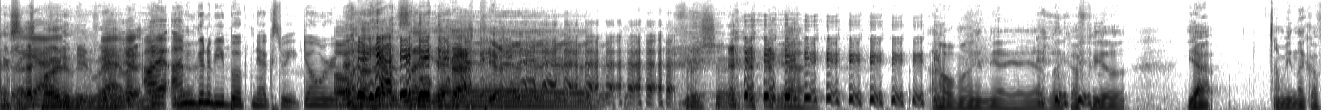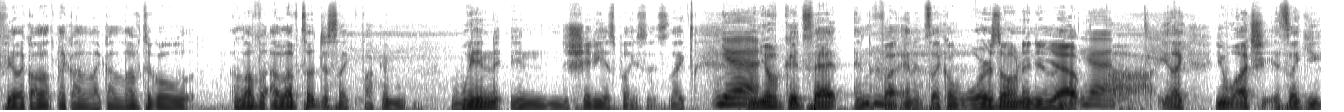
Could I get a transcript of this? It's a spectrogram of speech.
exactly That's yeah. part of it, right? yeah like I, i'm yeah. gonna be booked next week don't worry Oh, about it yeah. 100%, yeah, We'll yeah, yeah, yeah, yeah, yeah, For sure. Yeah. Oh man, yeah, yeah, yeah. Like I feel, yeah. I mean, like I feel like I like I like I love to go. I love I love to just like fucking win in the shittiest places. Like yeah when you have a good set and the fu- and it's like a war zone and you're Yep. like, yeah ah, you like you watch. It's like you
